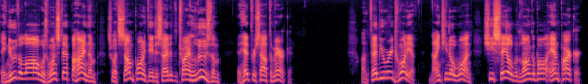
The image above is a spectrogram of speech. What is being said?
They knew the law was one step behind them, so at some point they decided to try and lose them and head for South America. On February 20th, 1901, she sailed with Longabaugh and Parker,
